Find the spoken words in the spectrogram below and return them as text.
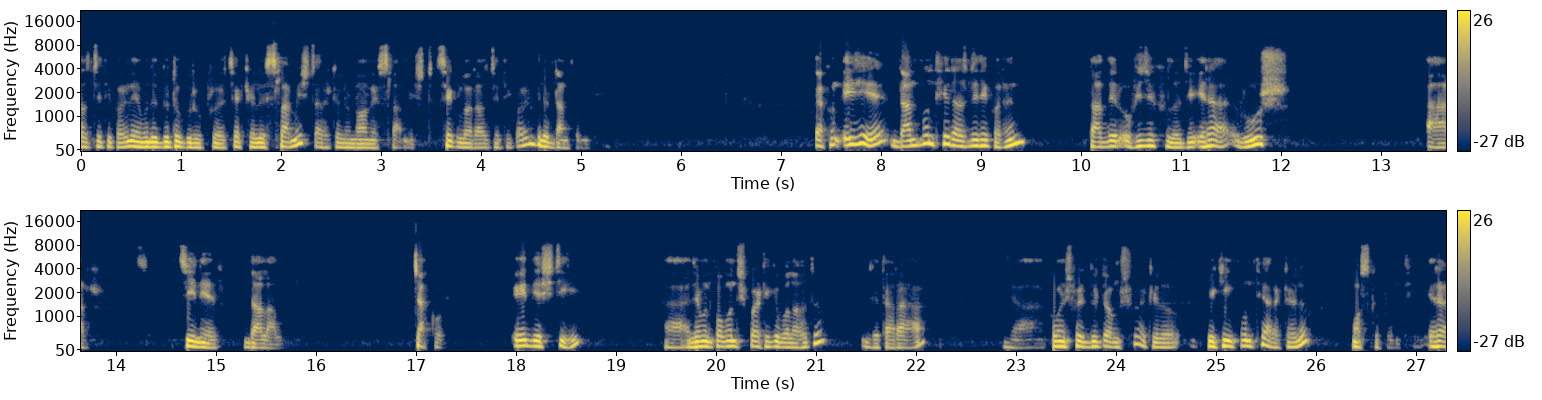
রাজনীতি করেন, এর মধ্যে দুটো গ্রুপ রয়েছে, একটা হলো ইসলামিস্ট আর একটা হলো নন ইসলামিস্ট সেগুলো রাজনীতি করেন, কিন্তু ডানপন্থী। এখন এই যে ডানপন্থী রাজনীতি করেন, তাদের অভিযোগ হলো যে এরা রুশ আর চীনের দালাল, চাকর। এই দেশটি যেমন কমিউনিস্ট পার্টিকে বলা হতো যে তারা কমিউনিস্ট পার্টির দুটো অংশ, একটা হলো পিকিংপন্থী আর একটা হলো মস্কোপন্থী। এরা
